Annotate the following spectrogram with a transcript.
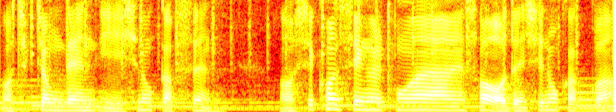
어, 측정된 이 신호값은 어, 시퀀싱을 통해서 얻은 신호값과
